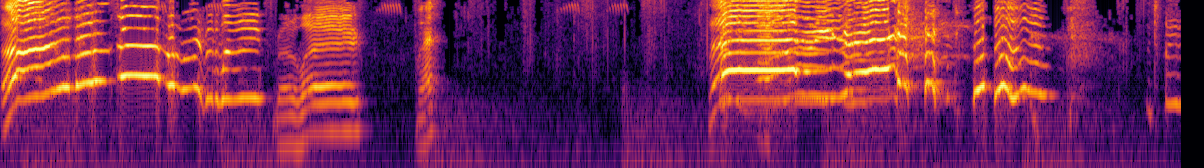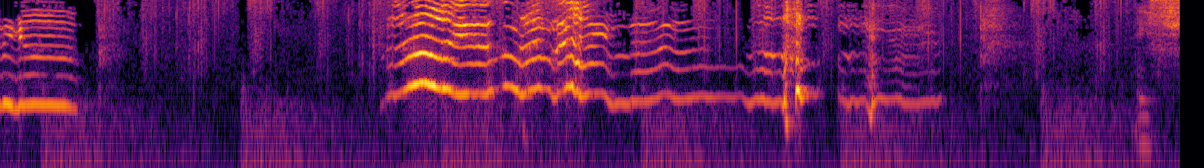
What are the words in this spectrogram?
Oh no, stop! Run away! Run away! Where? Ah, there he is! Which way do we go? Oh, yes.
